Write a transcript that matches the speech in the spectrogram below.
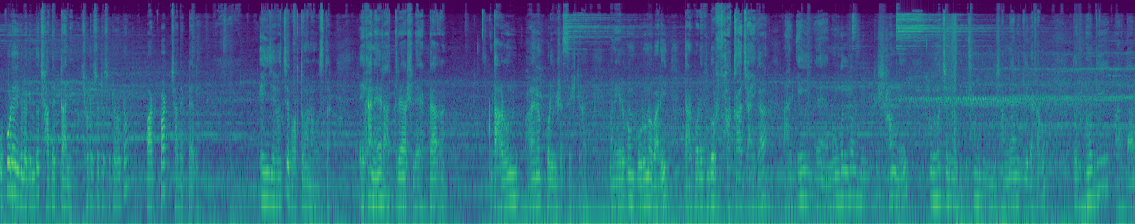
উপরে এইগুলো কিন্তু ছাদের টালি, ছোট ছোট ছোট ছোট, পাট পাট ছাদের টালি। এই যে হচ্ছে বর্তমান অবস্থা। এখানে রাত্রে আসলে একটা দারুণ ভয়ানক পরিবেশের সৃষ্টি হয়। মানে এরকম পুরনো বাড়ি, তারপরে পুরো ফাঁকা জায়গা, আর এই মঙ্গলগঞ্জ নদীটির সামনে, পুরো হচ্ছে নদী ইছামতি নদী, সামনে আমি গিয়ে দেখাবো। তো নদী আর তার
